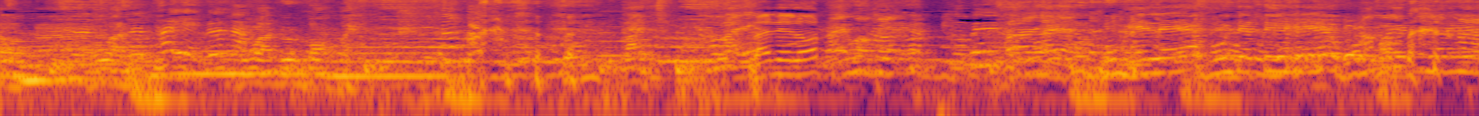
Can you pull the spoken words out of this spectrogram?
ต่อมาวันเชิญพระเอกด้วยค่ะวันโดนบล็อกไปไล่ไล่แล้วในรถไล่ว่าไงเขาไม่ได้ใช่ ผมเห็นแล้วผมจะเตือนแล้วผมเขาไม่เตือนมา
